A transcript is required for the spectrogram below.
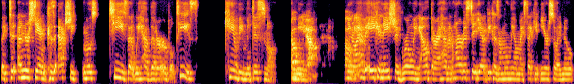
like to understand because actually most teas that we have that are herbal teas can be medicinal I oh mean, yeah you oh, know, yeah. I have echinacea growing out there. I haven't harvested yet because I'm only on my second year, so I know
